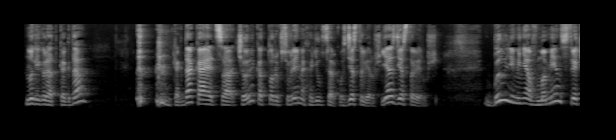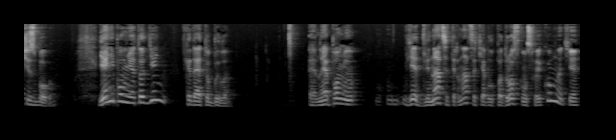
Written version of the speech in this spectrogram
Многие говорят, когда когда кается человек, который все время ходил в церковь, с детства верующий. Я с детства верующий. Был ли у меня в момент встречи с Богом? Я не помню этот день, когда это было, э, но я помню, лет 12-13 я был подростком в своей комнате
